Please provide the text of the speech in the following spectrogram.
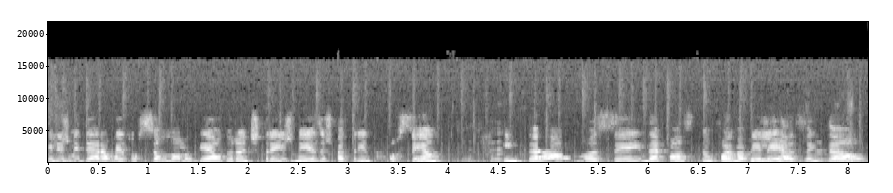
Eles me deram redução no aluguel durante três meses para 30%. Opa. Então, você ainda... Não foi uma beleza? Foi então,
